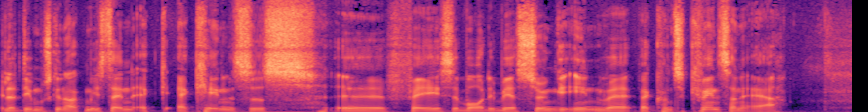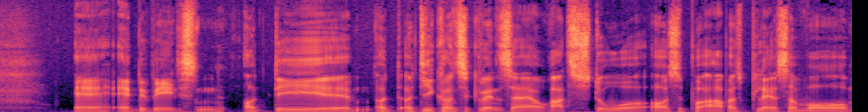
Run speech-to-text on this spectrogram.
eller det er måske nok mest en erkendelsesfase, øh, hvor det er ved at synke ind, hvad, hvad konsekvenserne er af, af bevægelsen. Og, det, øh, og, og de konsekvenser er jo ret store, også på arbejdspladser, hvor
